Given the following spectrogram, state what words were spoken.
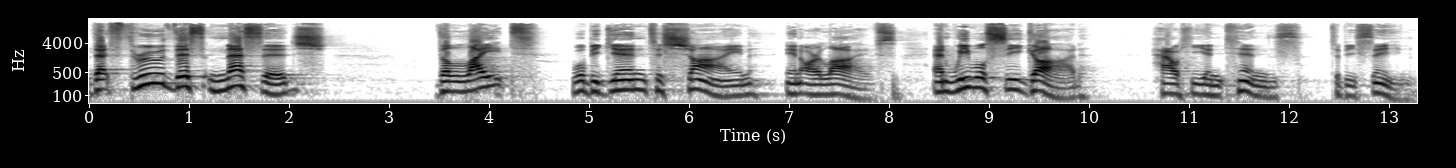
that through this message, the light will begin to shine in our lives, and we will see God how He intends to be seen.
